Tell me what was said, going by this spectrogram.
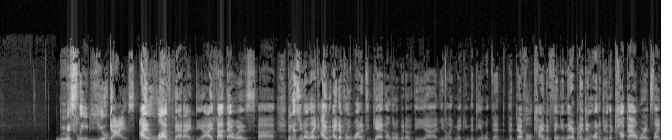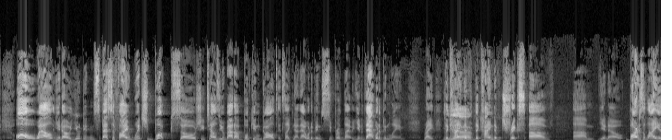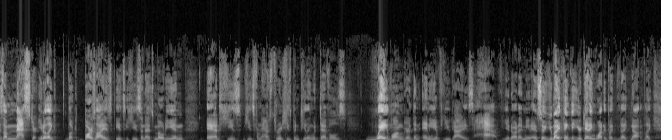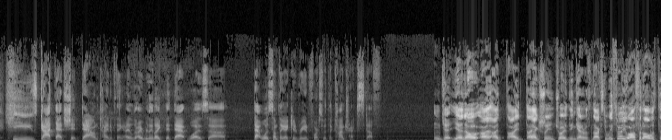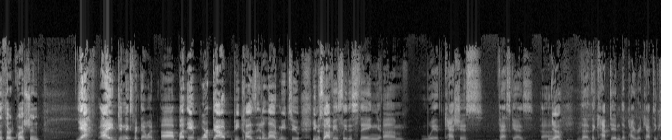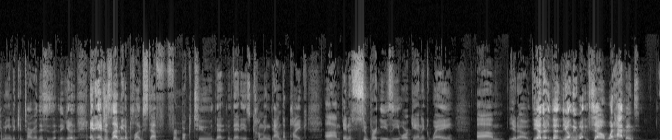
mislead you guys. I loved that idea. I thought that was uh, because you know, like I, I definitely wanted to get a little bit of the uh, you know, like making the deal with the, the devil kind of thing in there, but I didn't want to do the cop out where it's like, oh well, you know, you didn't specify which book, so she tells you about a book in Galt. It's like no, that would have been super. Le- you know, that would have been lame, right? The kind yeah. of the kind of tricks of. Um, you know, Barzillai is a master. You know, like, look, Barzillai is, is he's an Asmodean and he's he's from House Thrune. He's been dealing with devils way longer than any of you guys have. You know what I mean? And so you might think that you're getting what, but like no, like he's got that shit down, kind of thing. I I really like that. That was uh, that was something I could reinforce with the contract stuff. Okay, yeah, no, I I I actually enjoyed the encounter with Knox. Did we throw you off at all with the third question? Yeah, I didn't expect that one, uh, but it worked out because it allowed me to, you know, so obviously this thing um, with Cassius Vasquez, uh, yeah, the the captain, the pirate captain coming into Kintargo. This is, you know, it, it just led me to plug stuff for book two that that is coming down the pike um, in a super easy, organic way. Um, you know, the other, the the only way. So what happens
